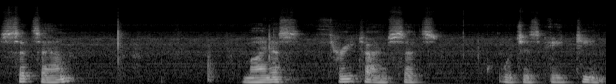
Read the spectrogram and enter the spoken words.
6n minus 3 times 6, which is 18.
